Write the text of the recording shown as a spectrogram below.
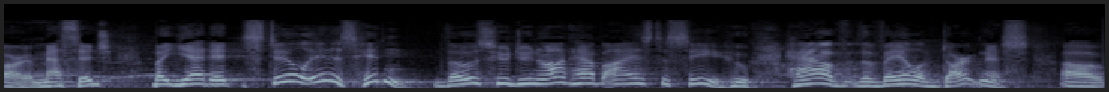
or message, but yet it still is hidden. Those who do not have eyes to see, who have the veil of darkness uh,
